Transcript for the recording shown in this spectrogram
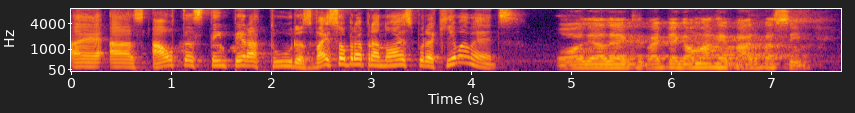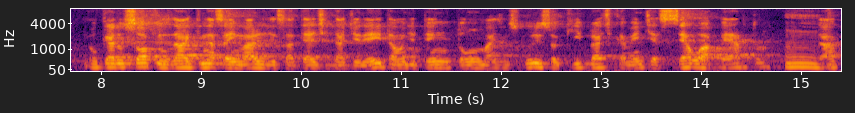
é, as altas temperaturas. Vai sobrar para nós por aqui, Mamedes? Olha, Alex, vai pegar uma rebarba sim. Eu quero só frisar aqui nessa imagem de satélite da direita, onde tem um tom mais escuro, isso aqui praticamente é céu aberto. Hum, tá?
